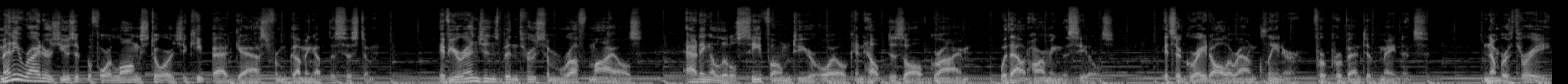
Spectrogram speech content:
Many riders use it before long storage to keep bad gas from gumming up the system. If your engine's been through some rough miles, adding a little seafoam to your oil can help dissolve grime without harming the seals. It's a great all-around cleaner for preventive maintenance. Number three,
